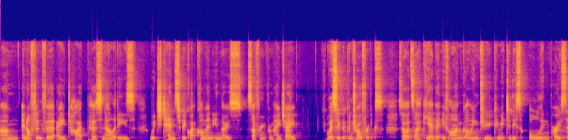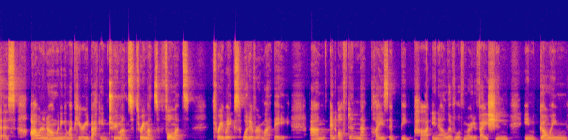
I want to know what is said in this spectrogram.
Um, and often for A type personalities, which tends to be quite common in those suffering from HA, we're super control freaks. So it's like, yeah, but if I'm going to commit to this all in process, I want to know I'm going to get my period back in two months, three months, four months, three weeks, whatever it might be. Um, and often that plays a big part in our level of motivation in going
